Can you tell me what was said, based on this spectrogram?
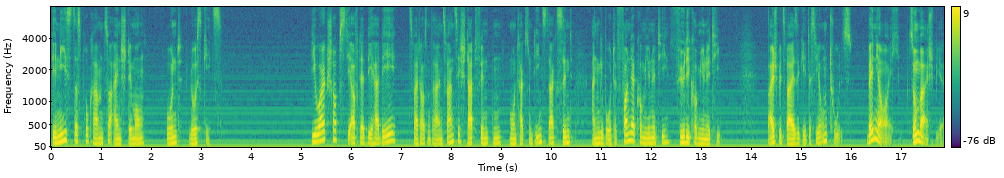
genießt das Programm zur Einstimmung und los geht's. Die Workshops, die auf der DHD 2023 stattfinden, montags und dienstags, sind Angebote von der Community für die Community. Beispielsweise geht es hier um Tools. Wenn ihr euch zum Beispiel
